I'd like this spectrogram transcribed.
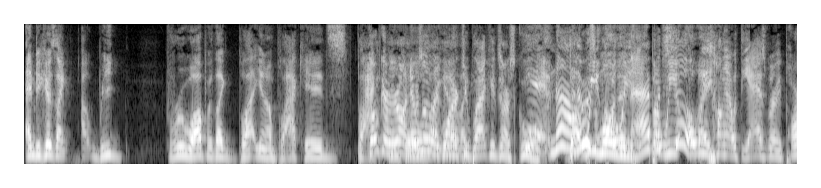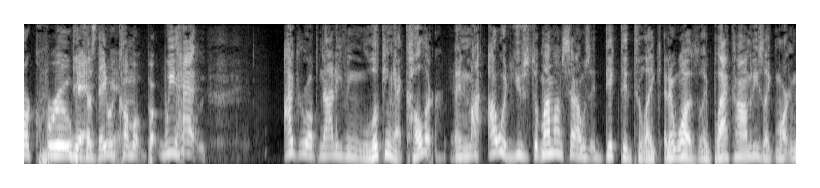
And because like uh, we grew up with like black, you know, black kids, black. Don't get me wrong. There was only like you one know, or two black kids in our school. Yeah, no, But there was more than that, but we still, always like- hung out with the Asbury Park crew Yeah, because they would yeah. come up. But we had. I grew up not even looking at color, and my I would used to. My mom said I was addicted to like, and it was like black comedies, like Martin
